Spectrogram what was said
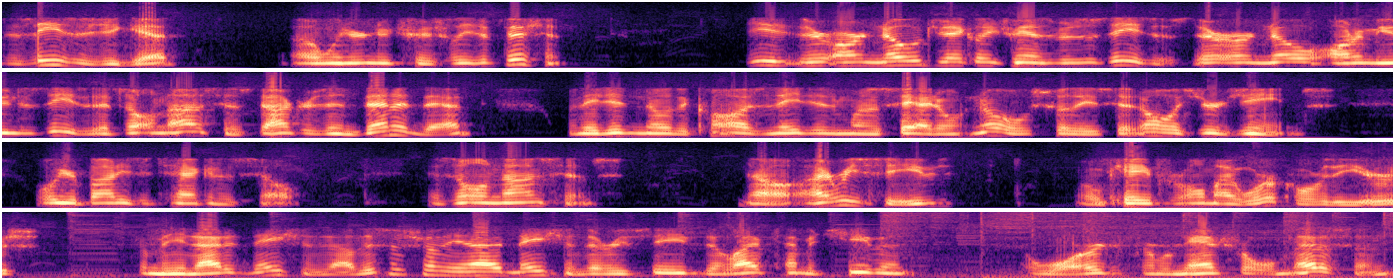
diseases you get uh, when you're nutritionally deficient. There are no genetically transmitted diseases. There are no autoimmune diseases. It's all nonsense. Doctors invented that when they didn't know the cause, and they didn't want to say, I don't know, so they said, oh, it's your genes. Oh, your body's attacking itself. It's all nonsense. Now, I received, okay, for all my work over the years, from the United Nations. Now, this is from the United Nations. I received the Lifetime Achievement Award from Natural Medicine,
